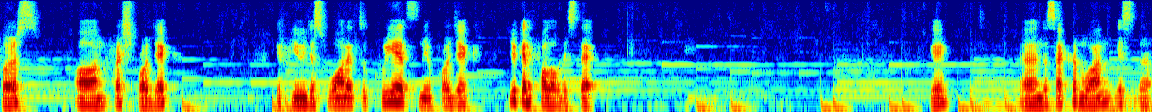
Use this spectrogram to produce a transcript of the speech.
First, on fresh project, if you just wanted to create new project, you can follow this step. Okay, and the second one is the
